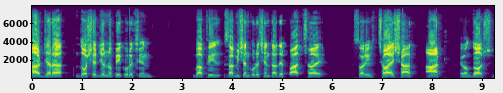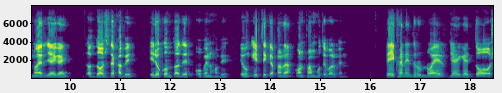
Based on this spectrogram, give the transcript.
আর যারা দশের জন্য পে করেছেন বা ফি সাবমিশন করেছেন, তাদের পাঁচ, ছয় সরি ছয়, সাত, আট এবং দশ, নয়ের জায়গায় দশ দেখাবে, এরকম তাদের ওপেন হবে এবং এর থেকে আপনারা কনফার্ম হতে পারবেন। এখানে ধরুন নয়ের জায়গায় দশ,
